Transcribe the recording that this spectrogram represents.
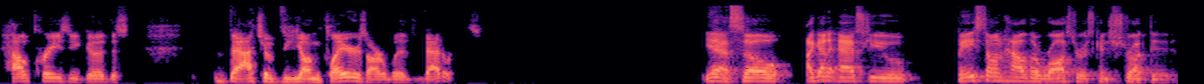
how crazy good this batch of young players are with veterans. Yeah, so I got to ask you, based on how the roster is constructed,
